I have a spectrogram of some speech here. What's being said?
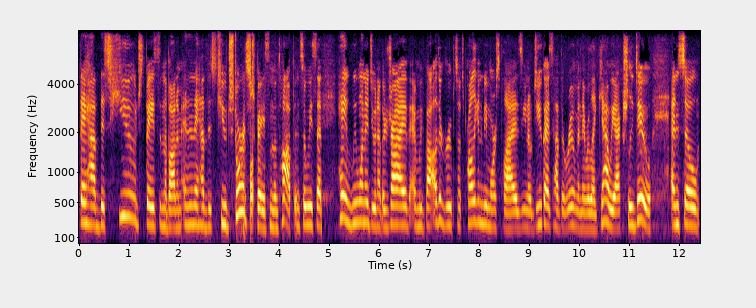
they have this huge space in the bottom and then they have this huge storage space in the top. And so we said, hey, we want to do another drive and we've got other groups, so it's probably going to be more supplies. You know, do you guys have the room? And they were like, yeah, we actually do. And so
